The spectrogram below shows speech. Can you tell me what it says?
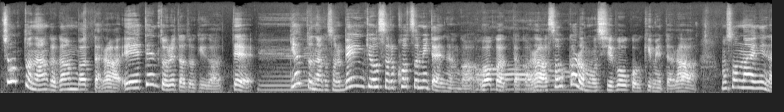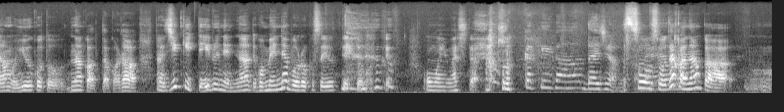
ちょっとなんか頑張ったら A 点取れた時があってやっとなんかその勉強するコツみたいなのが分かったからそっからもう志望校を決めたらもうそんなに何も言うことなかったから時期っているねんなってごめんねボロクソ言ってって思って思いました。きっかけが大事なんですかね。そうそう。だからなんかうん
